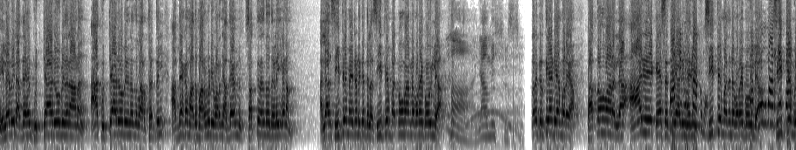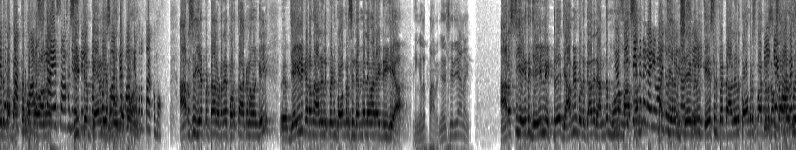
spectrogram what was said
നിലവിൽ അദ്ദേഹം കുറ്റാരോപിതനാണ്. ആ കുറ്റാരോപിതൻ എന്നുള്ള അർത്ഥത്തിൽ അദ്ദേഹം അത് മറുപടി പറഞ്ഞ് അദ്ദേഹം സത്യസന്ധത തെളിയിക്കണം. അല്ലാതെ സി പി എം ഏറ്റെടുക്കത്തില്ല. സി പി എം പത്മകുമാറിന്റെ പുറകെ പോയില്ല ഞാൻ വിശ്വസിച്ചു. വളരെ കൃത്യമായിട്ട് ഞാൻ പറയാം. പത്മകുമാറല്ല ആര് കേസ് എത്തിയാലും ശരി? സി പി എം അതിന്റെ പുറകെ പോയില്ല സി പി എം പുറത്താക്കുമോ? ഭക്തർക്കൊപ്പമാണ് സി പി എം കേരളീയ സമൂഹത്തൊപ്പമാണ് അറസ്റ്റ് ചെയ്യപ്പെട്ടാൽ ഉടനെ പുറത്താക്കണമെങ്കിൽ ജയിലിൽ കിടന്ന ആളുകൾ ഇപ്പോഴും കോൺഗ്രസിന്റെ എം എൽ എമാരായിട്ടിരിക്കുക. നിങ്ങൾ പറഞ്ഞത് ശരിയാണ്. അറസ്റ്റ് ചെയ്ത് ജയിലിലിട്ട് ജാമ്യം കൊടുക്കാതെ രണ്ടും മൂന്നും മാസം മറ്റു ചില വിഷയങ്ങളിൽ കേസിൽപ്പെട്ട ആളുകൾ കോൺഗ്രസ് പാർട്ടിയുടെ സംസ്ഥാനത്ത്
